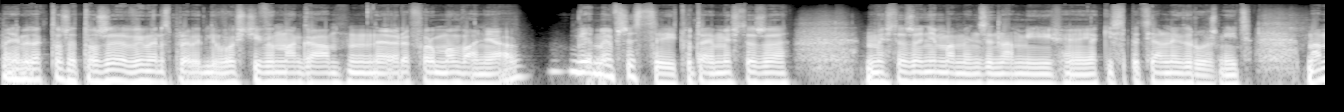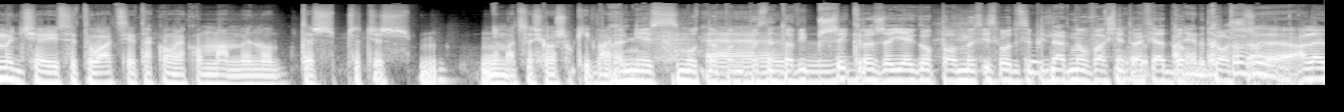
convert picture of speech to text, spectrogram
Panie redaktorze, to, że wymiar sprawiedliwości wymaga mm, reformowania, wiemy wszyscy i tutaj myślę, że myślę, że nie ma między nami e, jakichś specjalnych różnic. Mamy dzisiaj sytuację taką, jaką mamy, no też przecież nie ma co się oszukiwać. Ale nie jest smutno panu Eee, prezydentowi przykro, że jego pomysł Izbą Dyscyplinarną właśnie trafia do Panie kosza? redaktorze, ale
